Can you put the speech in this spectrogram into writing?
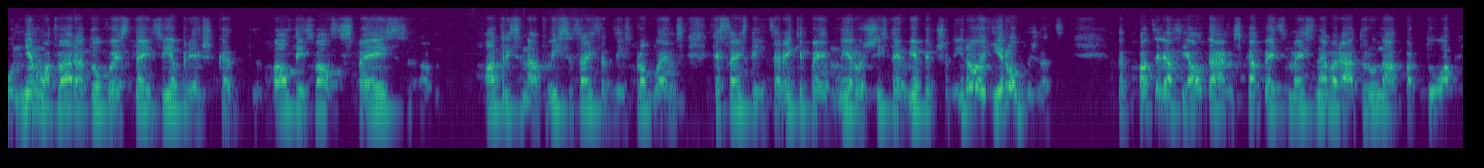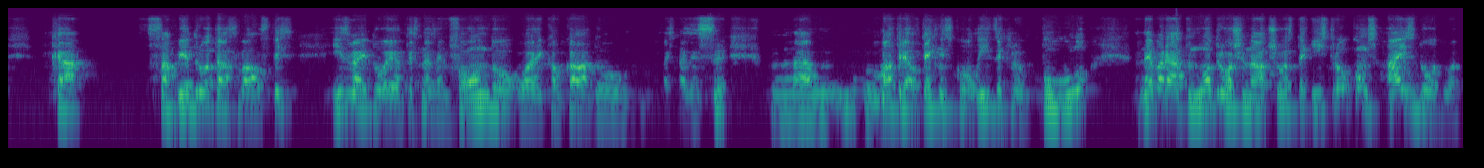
Un ņemot vērā to, ko es teicu iepriekš, kad Baltijas valsts spējas um, atrisināt visas aizsardzības problēmas, kas saistītas ar ekipējumu un ieroču sistēmu iepirkšanu, ir ierobežots. Tad paceļās jautājums, kāpēc mēs nevarētu runāt par to, ka sabiedrotās valstis, izveidojot nezinu, fondu vai kaut kādu nezinu, um, materiālu tehnisko līdzekļu pūlu, nevarētu nodrošināt šos iztrūkumus, aizdodot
